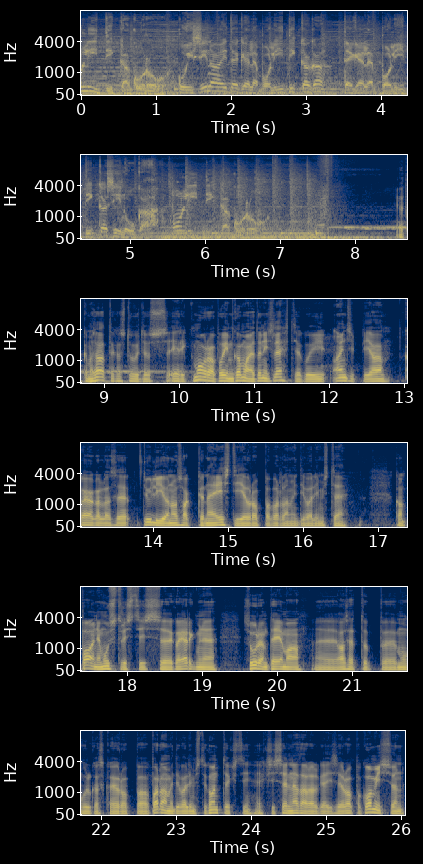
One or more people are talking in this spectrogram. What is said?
poliitikakuru, kui sina ei tegele poliitikaga, tegeleb poliitika sinuga. poliitikakuru. jätkame saatega stuudios Eerik Moora, Põim Kama ja Tõnis Leht ja kui Ansipi ja Kaja Kallase tüli on osakene Eesti Euroopa Parlamendi valimiste kampaania mustrist, siis ka järgmine suurem teema äh, asetub äh, muuhulgas ka Euroopa Parlamendi valimiste konteksti, ehk siis sel nädalal käis Euroopa Komisjon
